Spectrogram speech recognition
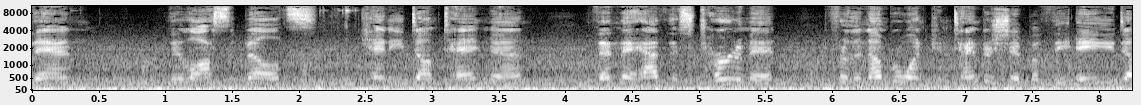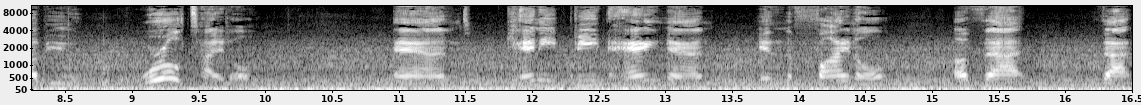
Then they lost the belts. Kenny dumped Hangman. Then they had this tournament for the number one contendership of the AEW world title, and Kenny beat Hangman in the final of that that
